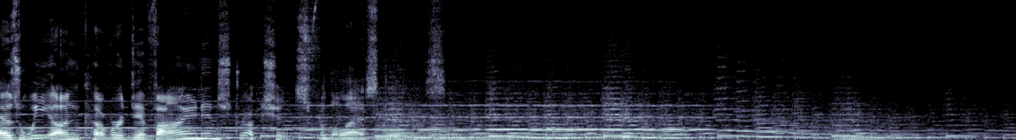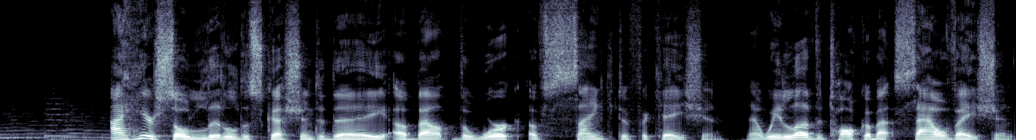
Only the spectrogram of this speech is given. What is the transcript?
as we uncover divine instructions for the last days. I hear so little discussion today about the work of sanctification. Now, we love to talk about salvation,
